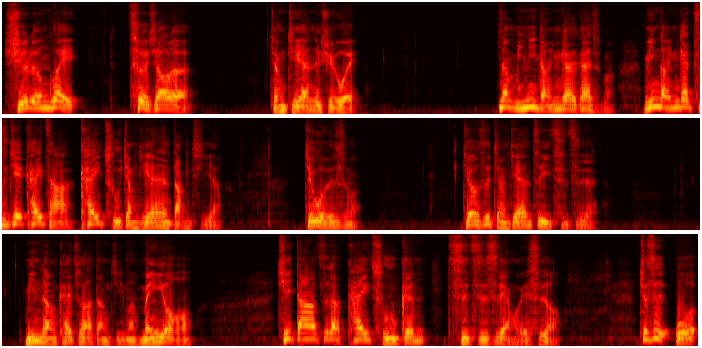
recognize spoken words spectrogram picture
学伦会撤销了蒋捷安的学位，那民进党应该干什么？民党应该直接开闸开除蒋捷安的党籍啊！结果是什么？结果是蒋捷安自己辞职。民党开除他党籍吗？没有哦。其实大家知道，开除跟辞职是两回事哦。就是我。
